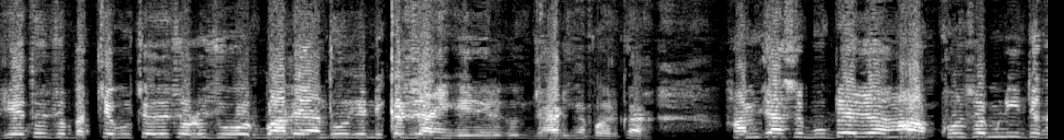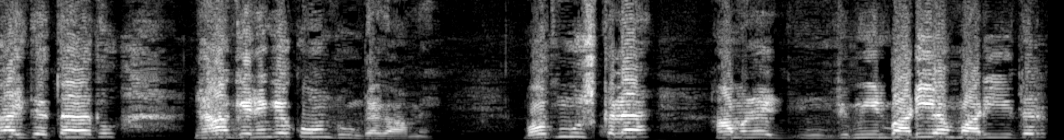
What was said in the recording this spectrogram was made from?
ये तो जो बच्चे बुच्चे तो चलो ज़ोर वाले हैं तो ये निकल जाएँगे झाड़ियाँ पर कर हम जैसे बूढ़े जो आँखों से भी नहीं दिखाई देता है तो जहाँ गिरेंगे, कौन ढूंढेगा हमें? बहुत मुश्किल है। हमने ज़मीन बाड़ी है हमारी इधर,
